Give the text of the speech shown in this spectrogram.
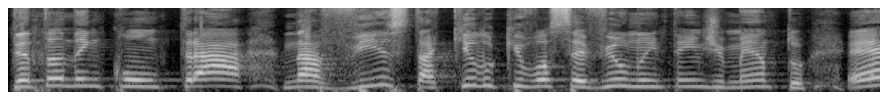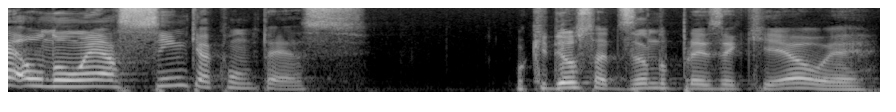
Tentando encontrar na vista aquilo que você viu no entendimento. É ou não é assim que acontece? O que Deus está dizendo para Ezequiel é:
